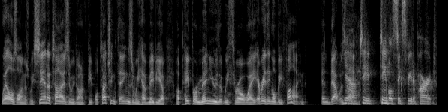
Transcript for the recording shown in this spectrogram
well, as long as we sanitize and we don't have people touching things and we have maybe a, a paper menu that we throw away, everything will be fine. And that was yeah, t- table six feet apart.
